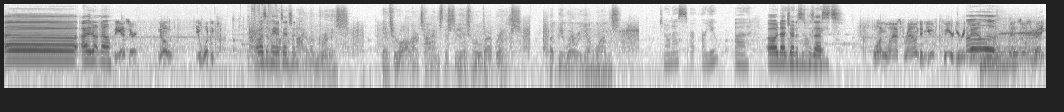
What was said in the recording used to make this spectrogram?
uh, I don't know. The answer? No, you wouldn't. I wasn't paying attention. Island race. And through all our times, the sea has ruled our breaks. But be wary, young ones. Jonas, are, are you? Uh. Oh no, Jonas is okay? possessed. One last round and you've cleared your exam. Ugh. Pencils ready.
